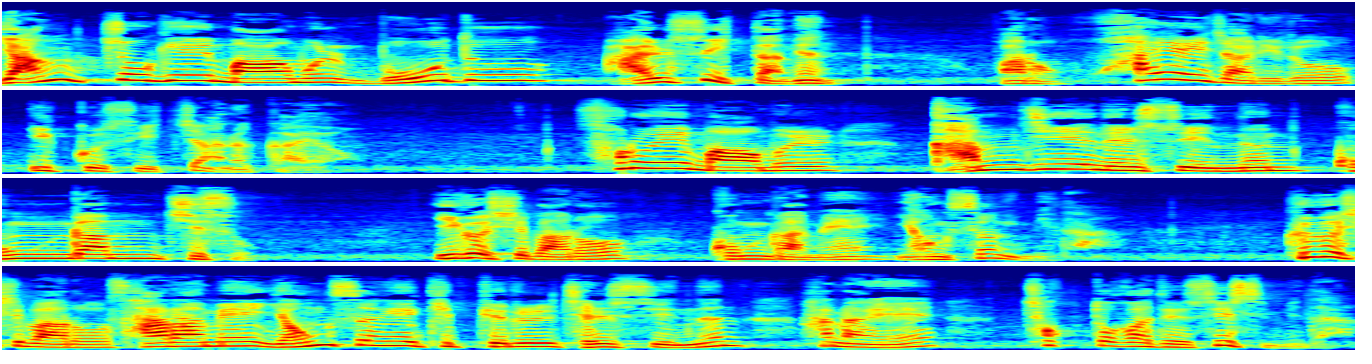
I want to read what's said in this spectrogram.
양쪽의 마음을 모두 알 수 있다면 바로 화해의 자리로 이끌 수 있지 않을까요? 서로의 마음을 감지해낼 수 있는 공감 지수. 이것이 바로 공감의 영성입니다. 그것이 바로 사람의 영성의 깊이를 잴 수 있는 하나의 척도가 될 수 있습니다.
